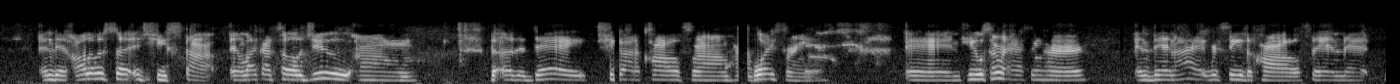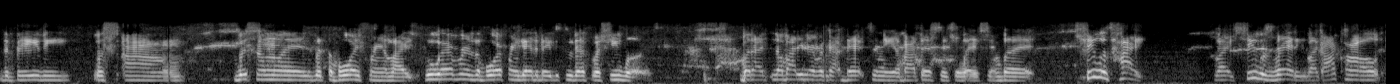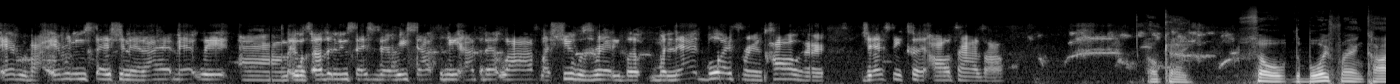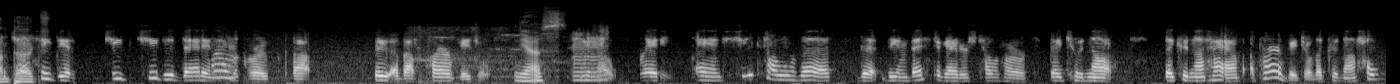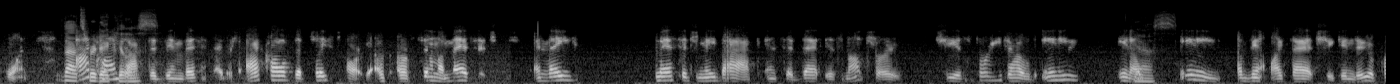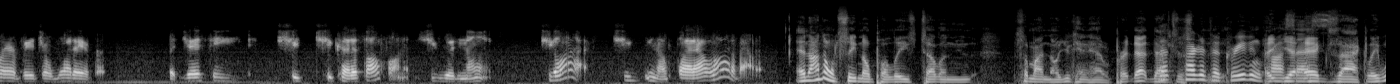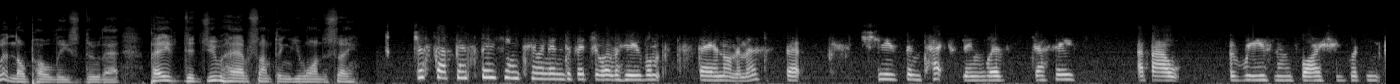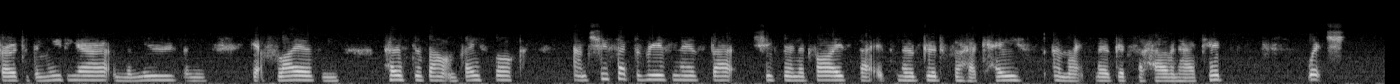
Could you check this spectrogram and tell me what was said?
And then all of a sudden she stopped. And like I told you, um, the other day, she got a call from her boyfriend and he was harassing her. And then I received a call saying that the baby was um, with someone with a boyfriend, like whoever the boyfriend gave the baby to, that's what she was. But I, nobody never got back to me about that situation. But she was hyped. Like she was ready. Like I called everybody, every news station that I had met with. Um, it was other news stations that reached out to me after that live. Like she was ready. But when that boyfriend called her, Jesse cut all ties off. Okay. So the boyfriend contacted. She did. She she did that in her group about about prayer vigils. Yes. Mm-hmm. You know, ready. And she told us that the investigators told her they could not they could not have a prayer vigil. They could not hold one. That's I ridiculous. contacted the investigators. I called the police department or, or sent them a message, and they messaged me back and said that is not true. She is free to hold any, you know, yes. any event like that. She can do a prayer vigil, whatever. But Jesse, she she cut us off on it. She would not she lied. She, you know, flat out lied about it. And I don't see no police telling you somebody no you can't have a pre- that that's, that's just, part of the grieving process. Yeah, exactly. Wouldn't no police do that? Paige, did you have something you wanted to say? Just I've been speaking to an individual who wants to stay anonymous, but she's been texting with Jesse about the reasons why she wouldn't go to the media and the news and get flyers and posters out on Facebook. And she said the reason is that she's been advised that it's no good for her case and that it's no good for her and her kids, which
